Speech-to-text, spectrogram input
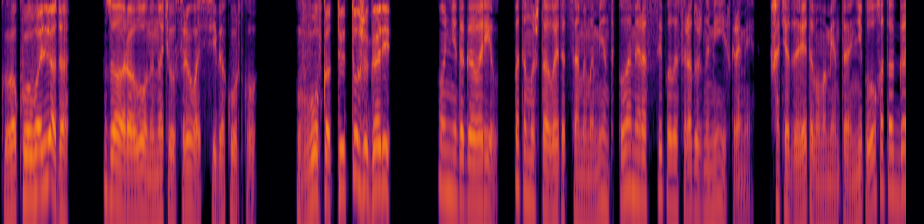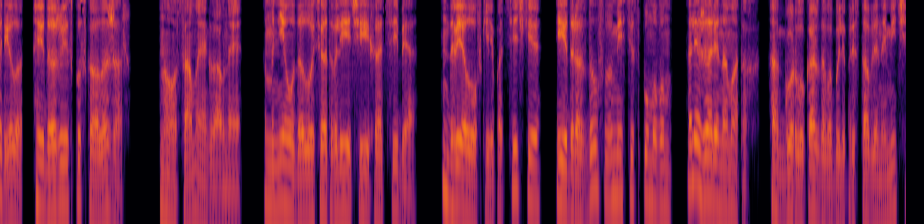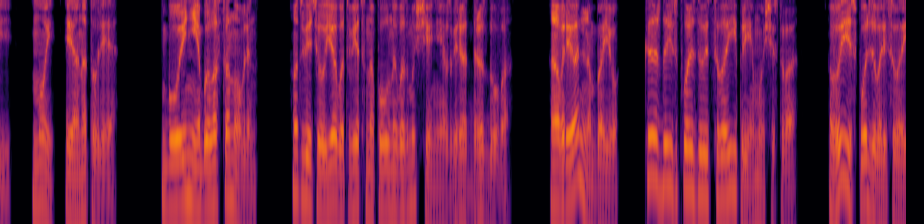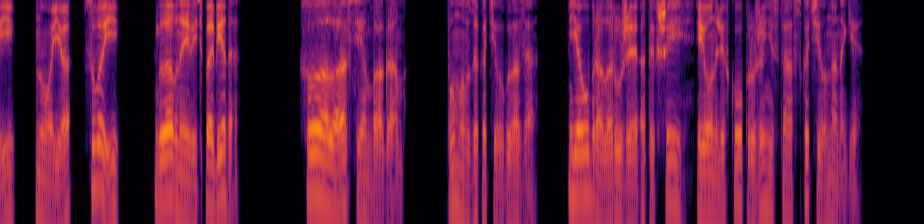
«Какого ляда?» – заорал он и начал срывать с себя куртку. «Вовка, ты тоже гори!» Он не договорил, потому что в этот самый момент пламя рассыпалось радужными искрами, хотя до этого момента неплохо так горело и даже испускало жар. Но самое главное, мне удалось отвлечь их от себя. Две ловкие подсечки, и Дроздов вместе с Пумовым лежали на матах, а к горлу каждого были приставлены мечи, мой и Анатолия. Бой не был остановлен, — ответил я в ответ на полное возмущение взгляд Дроздова. «А в реальном бою каждый использует свои преимущества. Вы использовали свои, ну а я — свои. Главное ведь победа». «Хвала всем богам!» Пумов закатил глаза. Я убрал оружие от их шеи, и он легко, пружинисто вскочил на ноги.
